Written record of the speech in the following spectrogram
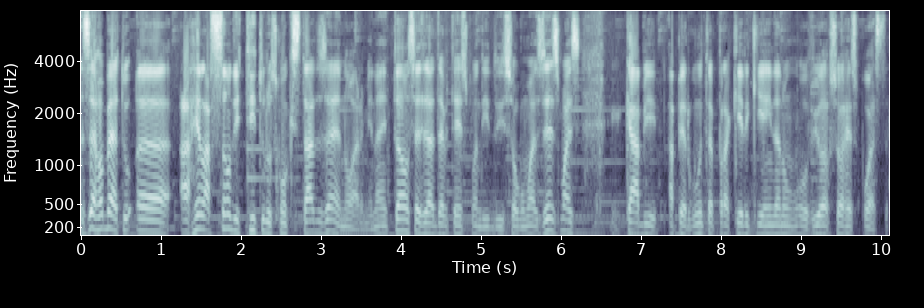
Zé Roberto, uh, a relação de títulos conquistados é enorme, né? Então você já deve ter respondido isso algumas vezes, mas cabe a pergunta para aquele que ainda não ouviu a sua resposta.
